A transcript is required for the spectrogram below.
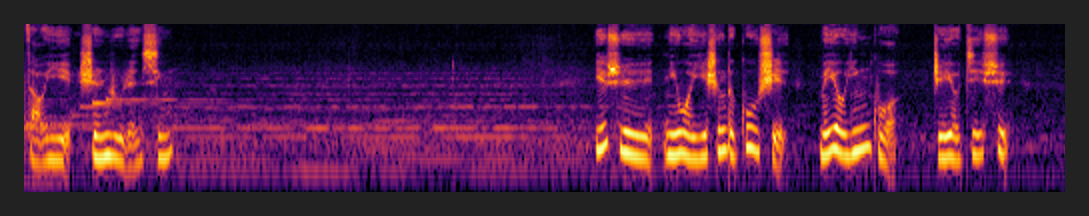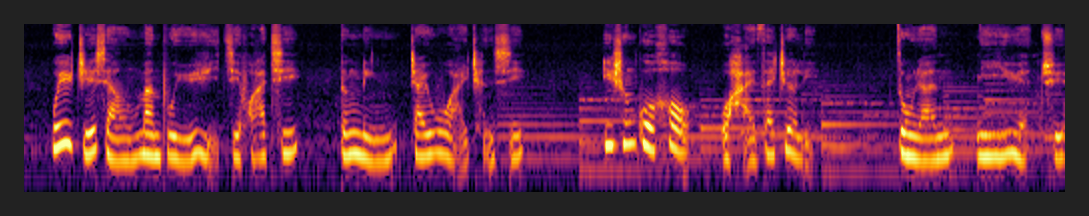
早已深入人心。也许你我一生的故事没有因果，只有继续。我也只想漫步于雨季花期，登临摘雾霭晨曦。一生过后，我还在这里，纵然你已远去。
